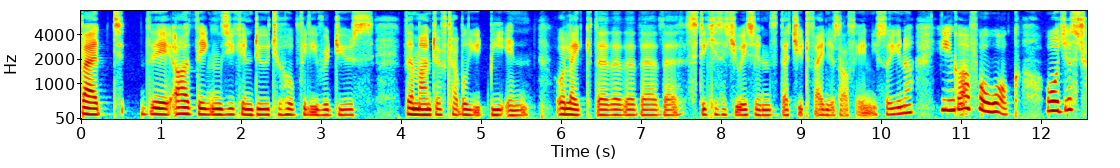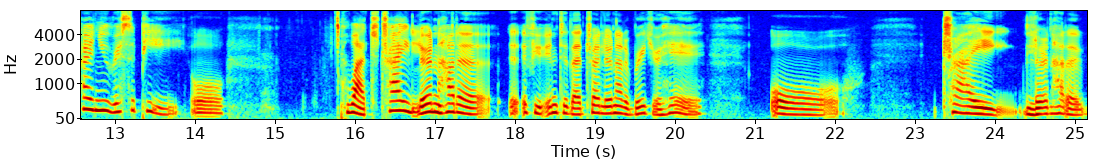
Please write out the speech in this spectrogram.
But there are things you can do to hopefully reduce the amount of trouble you'd be in or like the, the, the, the, the sticky situations that you'd find yourself in. So, you know, you can go out for a walk or just try a new recipe or what? Try learn how to if you're into that, try learn how to braid your hair or try learn how to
